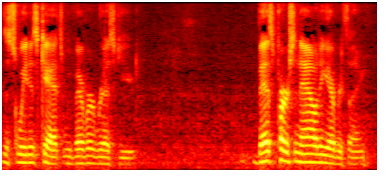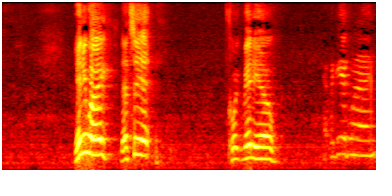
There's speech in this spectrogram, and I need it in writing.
the sweetest cats we've ever rescued. Best personality, everything. Anyway, that's it. Quick video. Have a good one.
